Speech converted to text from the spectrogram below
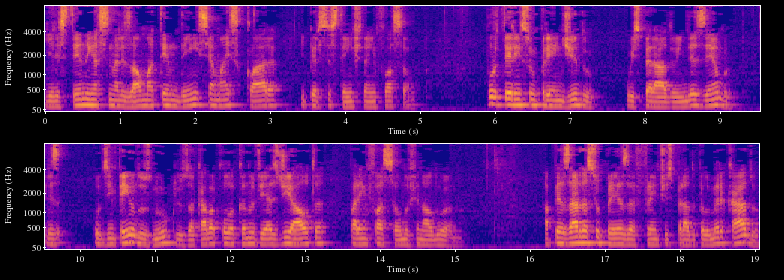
e eles tendem a sinalizar uma tendência mais clara e persistente da inflação. Por terem surpreendido o esperado em dezembro, eles, o desempenho dos núcleos acaba colocando viés de alta para a inflação no final do ano. Apesar da surpresa frente ao esperado pelo mercado,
